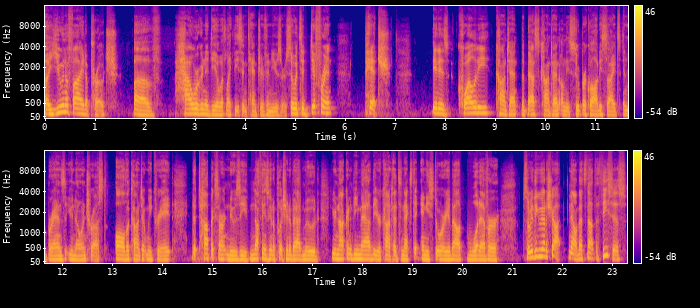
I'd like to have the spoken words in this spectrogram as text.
a unified approach of how we're going to deal with like these intent driven users. So it's a different pitch. It is quality content, the best content on these super quality sites in brands that you know and trust. All the content we create. The topics aren't newsy. Nothing's going to put you in a bad mood. You're not going to be mad that your content's next to any story about whatever. So we think we got a shot. Now, that's not the thesis,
